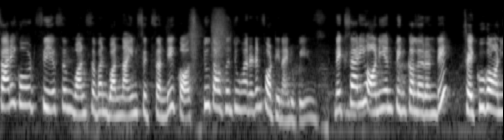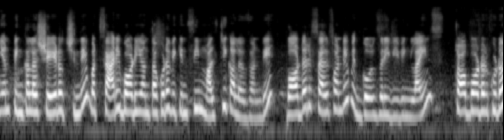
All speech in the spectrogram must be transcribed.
శారీ కోడ్ సిఎస్ఎం వన్ సెవెన్ వన్ నైన్ సిక్స్ అండి కాస్ట్ టూ థౌసండ్ టూ హండ్రెడ్ అండ్ ఫార్టీ నైన్ రూపీస్ నెక్స్ట్ సారీ ఆనియన్ పింక్ కలర్ అండి. సో ఎక్కువగా ఆనియన్ పింక్ కలర్ షేడ్ వచ్చింది. బట్ శారీ బాడీ అంతా కూడా వీ కెన్ సీ మల్టీ కలర్స్ అండి. బార్డర్ సెల్ఫ్ అండి విత్ గోల్జరీ వీవింగ్ లైన్స్ టాప్ బార్డర్ కూడా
